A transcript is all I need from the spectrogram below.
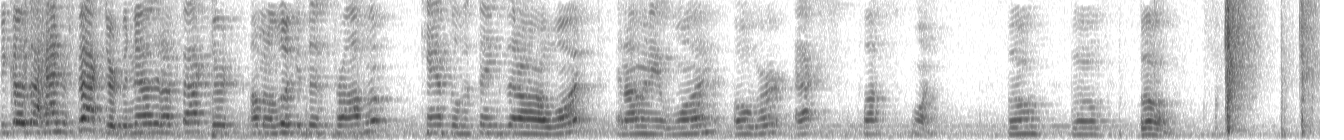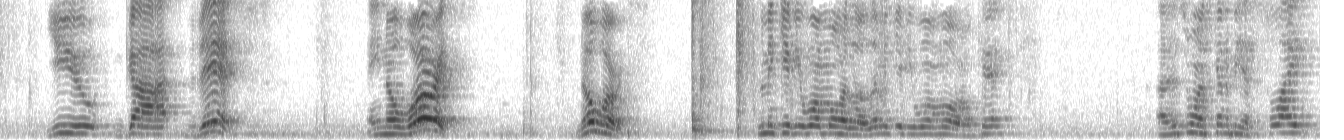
because I hadn't factored, but now that I've factored, I'm going to look at this problem cancel the things that are a 1, and I'm going to get 1 over x plus 1. Boom, boom, boom. You got this. Ain't no worries. No worries. Let me give you one more, though. Let me give you one more, okay? Uh, this one's going to be a slight,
